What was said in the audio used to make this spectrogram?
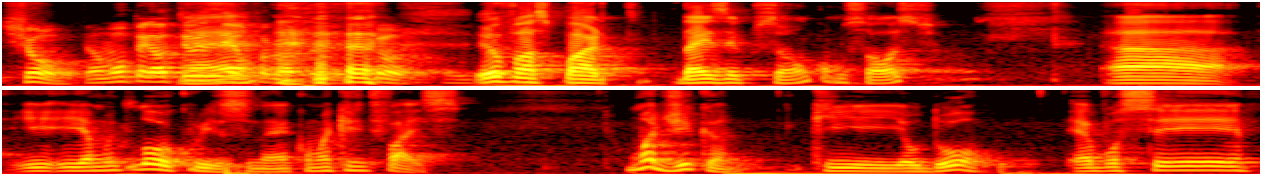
show! Então vamos pegar o teu é. exemplo agora. Eu faço parte da execução como sócio. Ah, e, e é muito louco isso, né? Como é que a gente faz? Uma dica que eu dou é você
